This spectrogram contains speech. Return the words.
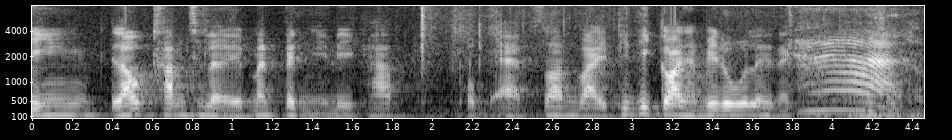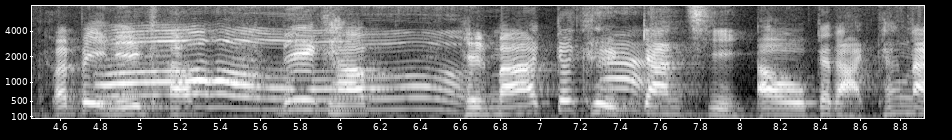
ริง ๆ แล้วคำเฉลยมันเป็นอย่างนี้ครับ ผมแอบซ่อนไว้พิธีกรยังไม่รู้เลยนะครับค่ะมันเป็นอย่างนี้ครับโอ้โหนี่ครับ เห็นไหมก็คือค่ะการฉีกเอากระดาษข้างใน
